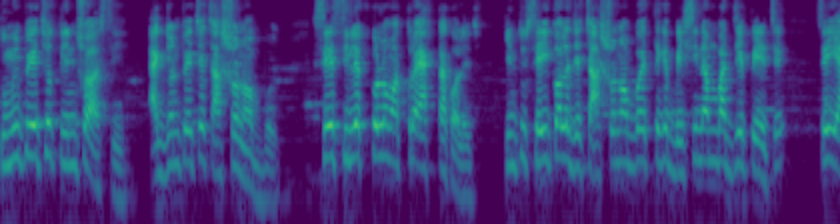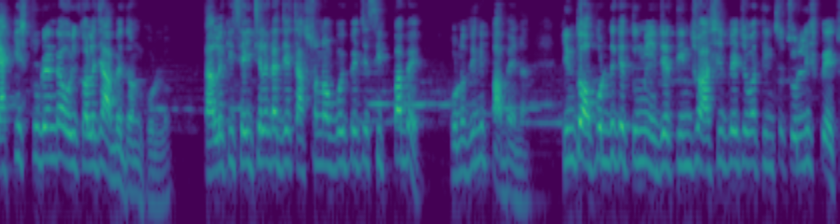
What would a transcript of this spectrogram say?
তুমি পেয়েছ তিনশো আশি, একজন পেয়েছে চারশো নব্বই। সে সিলেক্ট করল মাত্র একটা কলেজ, কিন্তু সেই কলেজে চারশো নব্বইয়ের থেকে বেশি নাম্বার যে পেয়েছে, সেই একই স্টুডেন্টরা ওই কলেজে আবেদন করল। তাহলে কি সেই ছেলেটা যে চারশো নব্বই পেয়েছে সিট পাবে? কোনোদিনই পাবে না। কিন্তু অপরদিকে তুমি যে তিনশো আশি পেয়েছ বা তিনশো চল্লিশ পেয়েছ,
